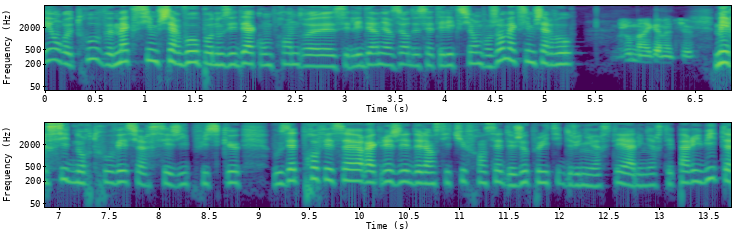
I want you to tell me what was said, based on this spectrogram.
Et on retrouve Maxime Chervaux pour nous aider à comprendre euh, les dernières heures de cette élection. Bonjour Maxime Chervaux. Bonjour Marika Mathieu. Merci de nous retrouver sur RCJ puisque vous êtes professeur agrégé de l'Institut français de géopolitique de l'université à l'université Paris 8.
